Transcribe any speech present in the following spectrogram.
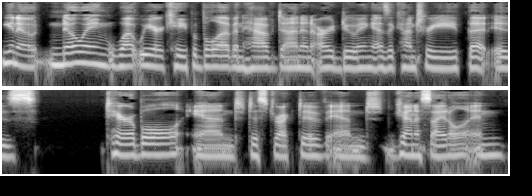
You know, knowing what we are capable of and have done and are doing as a country that is terrible and destructive and genocidal in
